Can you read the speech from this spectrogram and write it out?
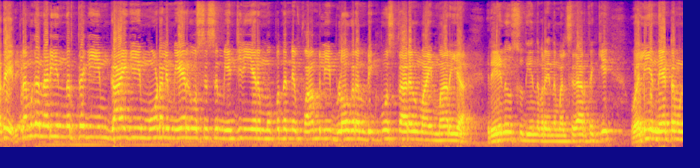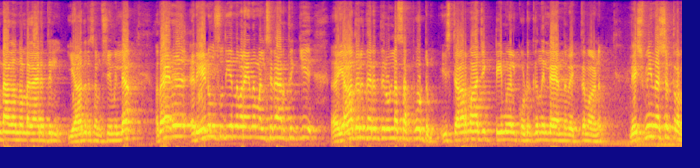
അതെ പ്രമുഖ നടിയും നർത്തകിയും ഗായികയും മോഡലും എയർ ഹോസ്റ്റസും എഞ്ചിനീയറും ഒപ്പം തന്നെ ഫാമിലി ബ്ലോഗറും ബിഗ് ബോസ് താരവുമായി മാറിയ രേണു സുധി എന്ന് പറയുന്ന മത്സരാർത്ഥിക്ക് വലിയ നേട്ടം നേട്ടമുണ്ടാകുന്നുള്ള കാര്യത്തിൽ യാതൊരു സംശയമില്ല അതായത് രേണു സുധി എന്ന് പറയുന്ന മത്സരാർത്ഥിക്ക് യാതൊരു തരത്തിലുള്ള സപ്പോർട്ടും ഈ സ്റ്റാർ മാജിക് ടീമുകൾ കൊടുക്കുന്നില്ല എന്ന് വ്യക്തമാണ്. ലക്ഷ്മി നക്ഷത്രം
